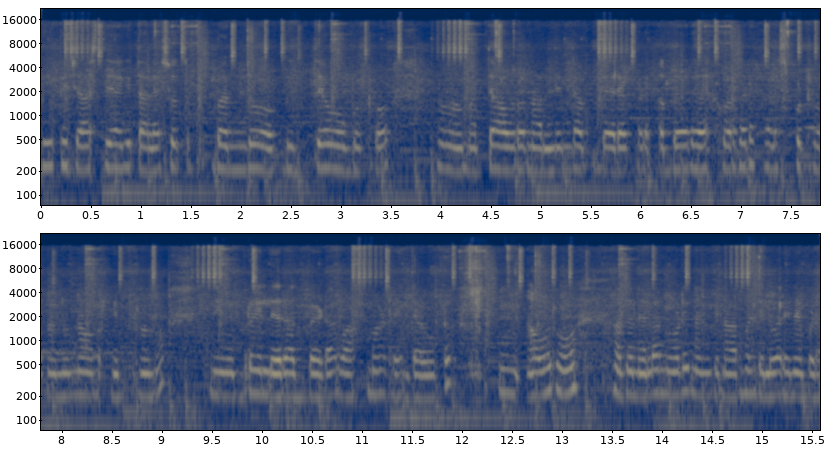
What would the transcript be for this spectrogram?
ಬಿ ಪಿ ಜಾಸ್ತಿಯಾಗಿ ತಲೆ ಸುತ್ತ ಬಂದು ಬಿದ್ದೇ ಹೋಗ್ಬಿಟ್ರು. ಮತ್ತು ಅವರನ್ನು ಅಲ್ಲಿಂದ ಬೇರೆ ಕಡೆ, ಬೇರೆ ಹೊರಗಡೆ ಕಳಿಸ್ಬಿಟ್ರು ನನ್ನನ್ನು ಅವ್ರಿಗಿಬ್ರು ನೀವಿಬ್ಬರು ಇಲ್ಲಿರೋದು ಬೇಡ ವಾಕ್ ಮಾಡಿರಿ ಅಂತ ಹೇಳ್ಬಿಟ್ಟು. ಅವರು ಅದನ್ನೆಲ್ಲ ನೋಡಿ ನನಗೆ ನಾರ್ಮಲ್ ಡೆಲಿವರಿನೇ ಬೇಡ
